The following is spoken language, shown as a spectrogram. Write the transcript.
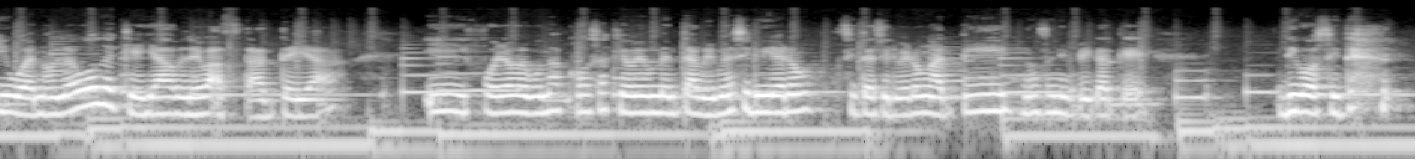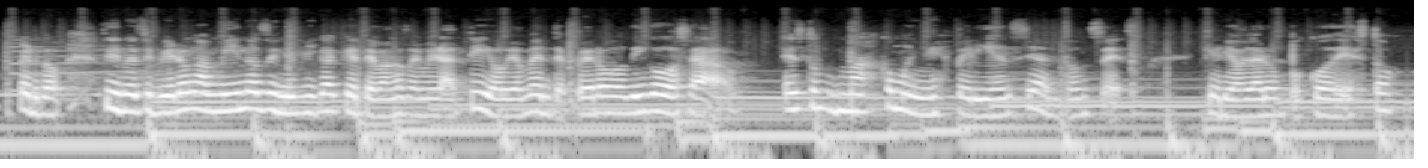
Y bueno, luego de que ya hablé bastante ya y fueron algunas cosas que obviamente a mí me sirvieron, si te sirvieron a ti no significa que, digo, si te, perdón, si me sirvieron a mí no significa que te van a servir a ti, obviamente, pero digo, o sea, esto es más como en mi experiencia, entonces quería hablar un poco de esto.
